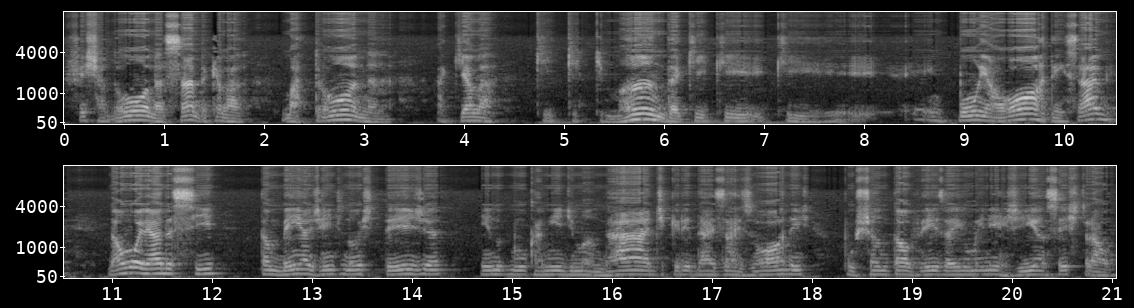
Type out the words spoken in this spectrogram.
fechadona, sabe? Aquela matrona, aquela que, que, que manda, que, que, que impõe a ordem, sabe? Dá uma olhada se também a gente não esteja indo no caminho de mandar, de querer dar as ordens, puxando talvez aí uma energia ancestral.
